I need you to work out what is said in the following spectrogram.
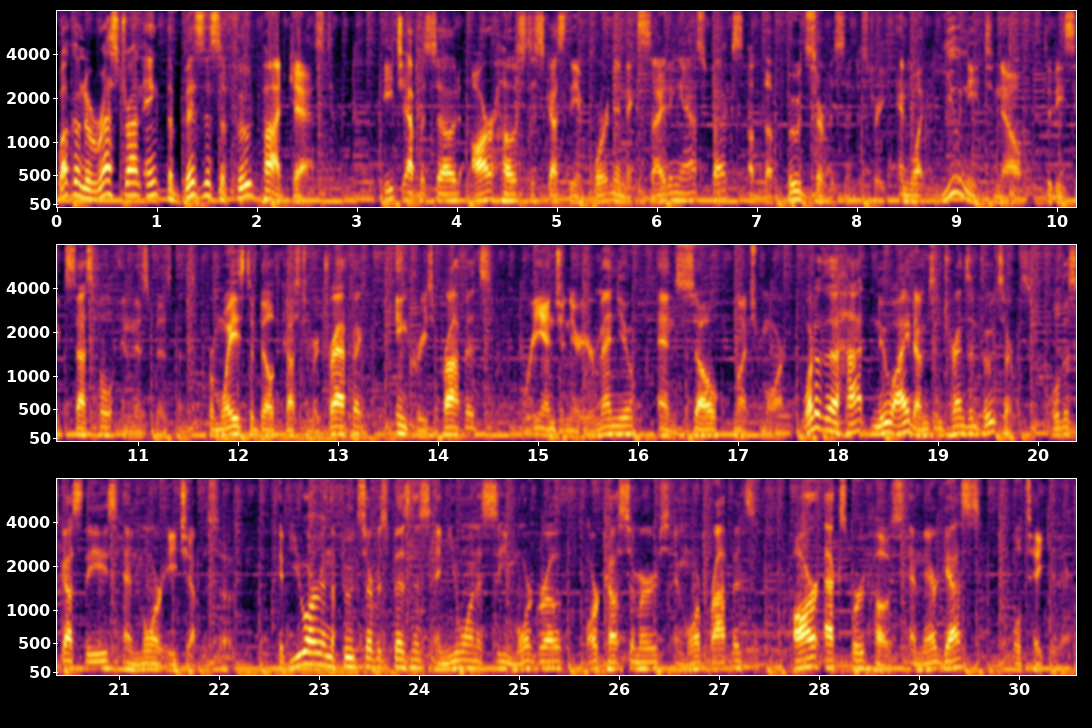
Welcome to Restaurant Inc., the Business of Food podcast. Each episode, our hosts discuss the important and exciting aspects of the food service industry and what you need to know to be successful in this business. From ways to build customer traffic, increase profits, re engineer your menu, and so much more. What are the hot new items and trends in food service? We'll discuss these and more each episode. If you are in the food service business and you want to see more growth, more customers, and more profits, our expert hosts and their guests will take you there.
